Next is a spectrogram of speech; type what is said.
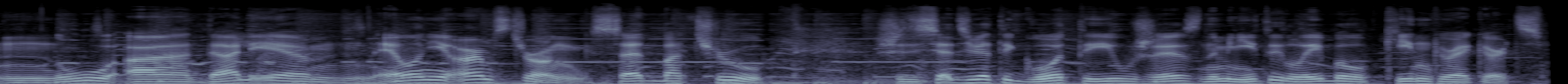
Ну, а далее Элони Армстронг, Sad But True. 69 год и уже знаменитый лейбл King Records.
